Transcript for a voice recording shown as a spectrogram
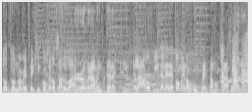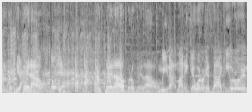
6229650 saludar. Programa interactivo. Claro, pídele de todo menos un préstamo. Gracias. No, no, no, no, estoy Ya. pelado. No, ya. Estoy pelado, pero pelado. Mira, Manny, qué bueno que estás aquí, brother.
